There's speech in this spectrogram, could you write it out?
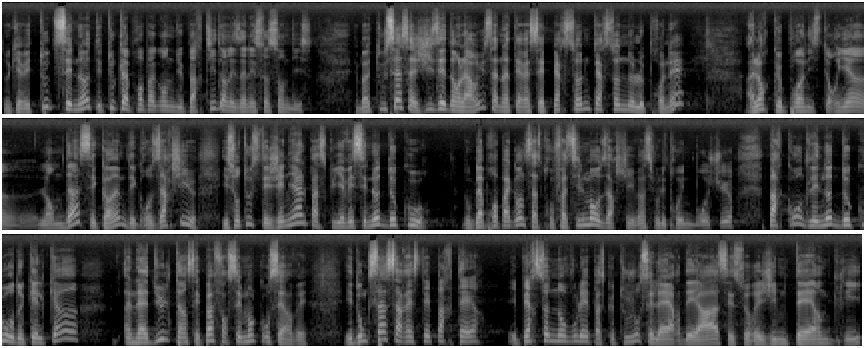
Donc il y avait toutes ces notes et toute la propagande du parti dans les années 70. Et ben, tout ça, ça gisait dans la rue, ça n'intéressait personne, personne ne le prenait. Alors que pour un historien lambda, c'est quand même des grosses archives. Et surtout, c'était génial parce qu'il y avait ces notes de cours. Donc la propagande, ça se trouve facilement aux archives, hein, si vous voulez trouver une brochure. Par contre, les notes de cours de quelqu'un, un adulte, hein, c'est pas forcément conservé. Et donc ça, ça restait par terre. Et personne n'en voulait parce que toujours c'est la RDA, c'est ce régime terne, gris,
